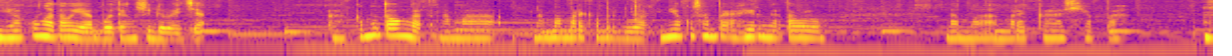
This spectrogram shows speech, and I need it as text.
ya aku nggak tahu ya buat yang sudah baca. Uh, kamu tahu nggak nama nama mereka berdua? Ini aku sampai akhir nggak tahu loh nama mereka siapa.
